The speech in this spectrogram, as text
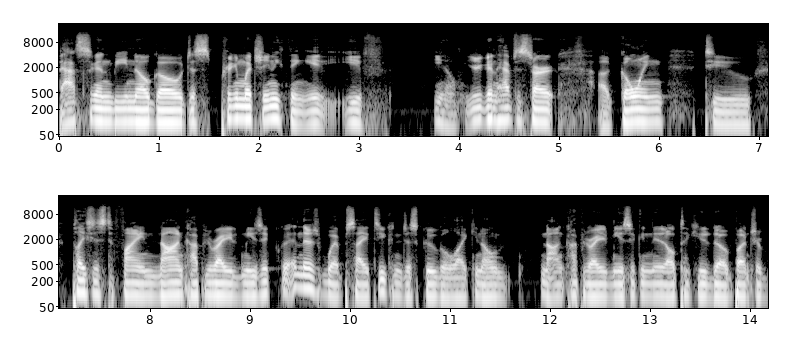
that's going to be no go. Just pretty much anything. If you know you're gonna have to start uh, going to places to find non-copyrighted music. And there's websites. You can just google like you know non-copyrighted music and it'll take you to a bunch of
